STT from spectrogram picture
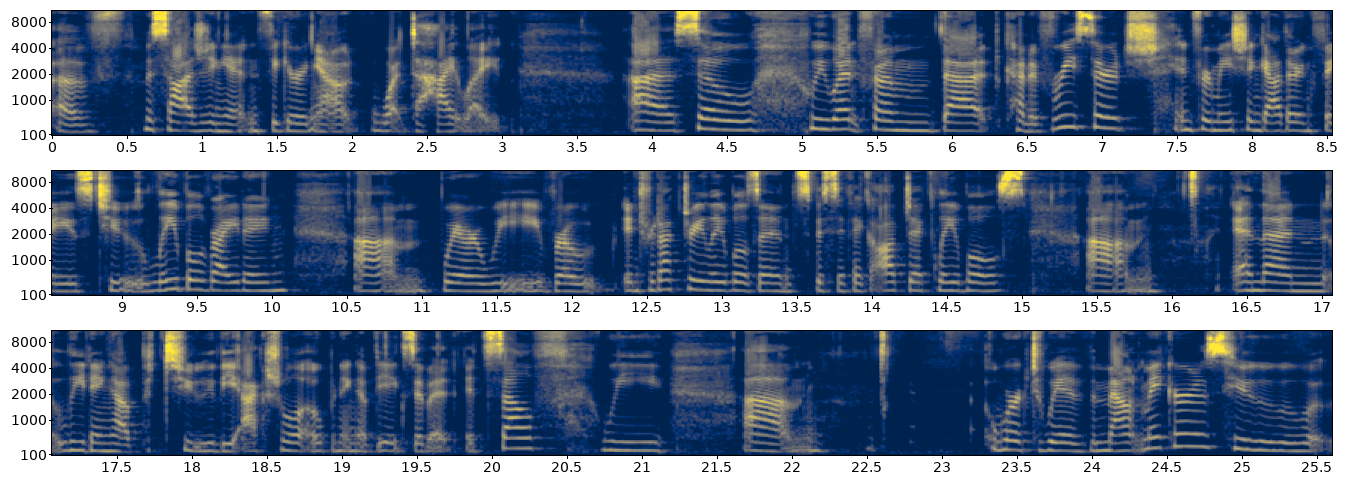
of massaging it and figuring out what to highlight. Uh, so we went from that kind of research, information gathering phase to label writing, um, where we wrote introductory labels and specific object labels. Um, and then leading up to the actual opening of the exhibit itself, we um, worked with mount makers who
